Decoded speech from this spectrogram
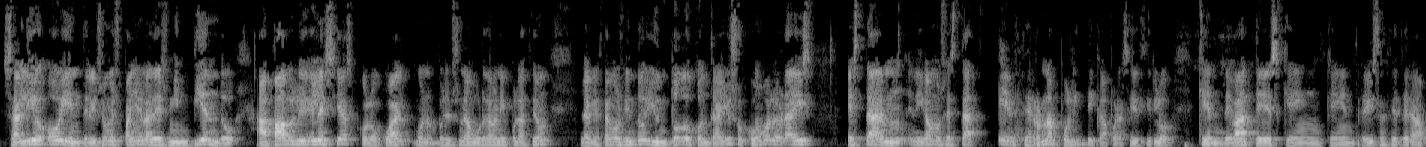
salió hoy en televisión española desmintiendo a Pablo Iglesias, con lo cual, bueno, pues es una burda manipulación la que estamos viendo y un todo contra Ayuso. ¿Cómo valoráis esta, digamos, esta encerrona política, por así decirlo, que en debates, que en, que en entrevistas, etcétera,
